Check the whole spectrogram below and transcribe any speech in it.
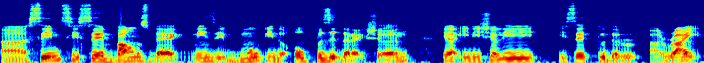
uh, since he said bounce back means it move in the opposite direction. Yeah initially he said to the uh, right.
